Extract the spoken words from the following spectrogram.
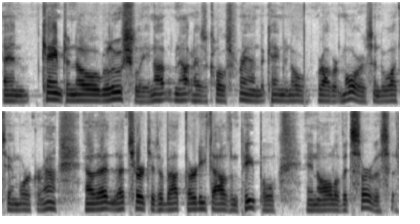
and came to know loosely, not, not as a close friend, but came to know Robert Morris and to watch him work around. Now, that, that church is about 30,000 people in all of its services.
